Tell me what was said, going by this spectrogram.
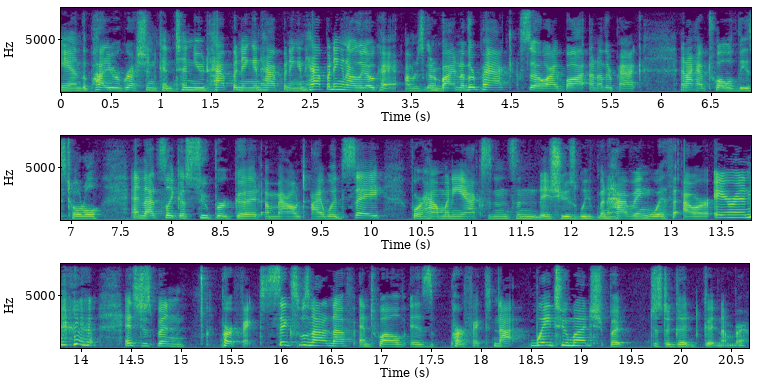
and the potty regression continued happening and happening and happening and I was like, okay, I'm just gonna buy another pack. So I bought another pack and I have 12 of these total and that's like a super good amount, I would say, for how many accidents and issues we've been having with our Eren. it's just been perfect. Six was not enough and 12 is perfect. Not way too much, but just a good, good number.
